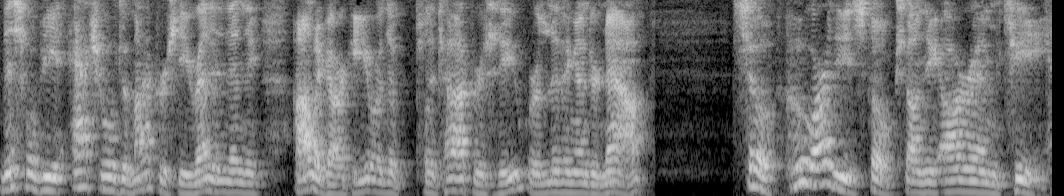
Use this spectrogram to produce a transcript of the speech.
This will be an actual democracy rather than the oligarchy or the plutocracy we're living under now. So, who are these folks on the RMT?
